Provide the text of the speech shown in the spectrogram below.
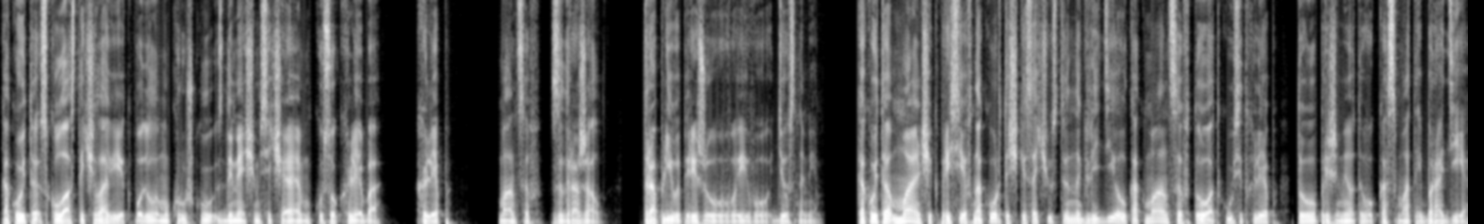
Какой-то скуластый человек подал ему кружку с дымящимся чаем, кусок хлеба. Хлеб. Манцев задрожал, торопливо пережевывая его деснами. Какой-то мальчик, присев на корточки, сочувственно глядел, как Манцев то откусит хлеб, то прижмет его к косматой бороде,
